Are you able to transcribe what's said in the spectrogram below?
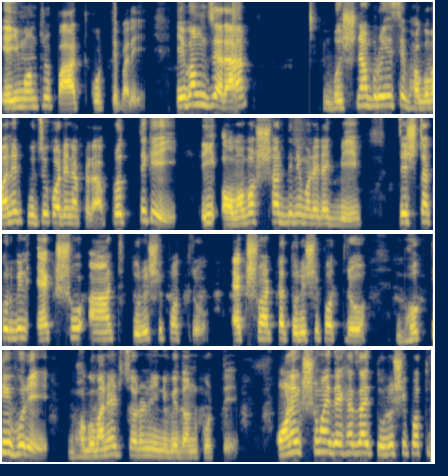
এই মন্ত্র পাঠ করতে পারে। এবং যারা বৈষ্ণব রয়েছে, ভগবানের পুজো করেন আপনারা। প্রত্যেকেই এই অমাবস্যার দিনে মনে রাখবে, চেষ্টা করবেন একশো আট তুলসী পত্র, একশো আটটা তুলসী পত্র ভক্তি ভরে ভগবানের চরণে নিবেদন করতে। অনেক সময় দেখা যায় তুলসী পত্র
